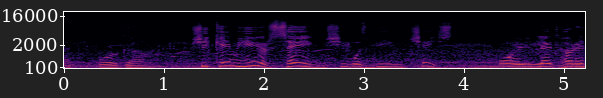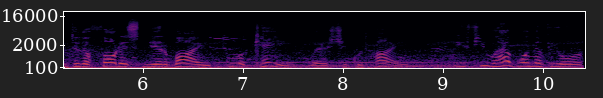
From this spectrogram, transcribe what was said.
that poor girl. She came here saying she was being chased. I led her into the forest nearby to a cave where she could hide. If you have one of your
